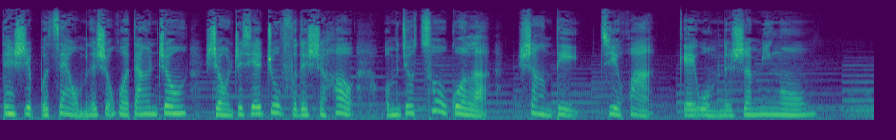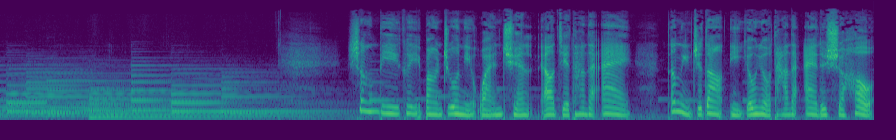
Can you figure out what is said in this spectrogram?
但是不在我们的生活当中使用这些祝福的时候，我们就错过了上帝。计划给我们的生命哦。上帝可以帮助你完全了解他的爱。当你知道你拥有他的爱的时候，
